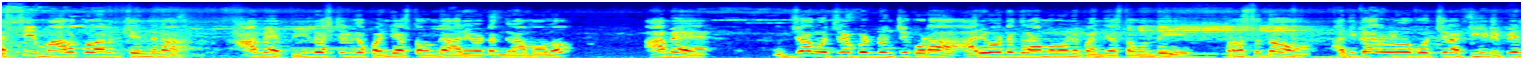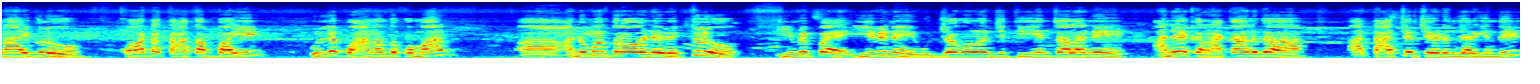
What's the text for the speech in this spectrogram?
ఎస్సీ మాల కులానికి చెందిన ఆమె ఫీల్డ్ అసిస్టెంట్గా పనిచేస్తూ ఉంది ఆర్యవటం గ్రామంలో. ఆమె ఉద్యోగం వచ్చినప్పటి నుంచి కూడా ఆర్యవటం గ్రామంలోనే పనిచేస్తూ ఉంది. ప్రస్తుతం అధికారంలోకి వచ్చిన టీడీపీ నాయకులు కోట తాతబ్బాయి పుల్లెపు ఆనంద్ కుమార్ హనుమంతరావు అనే వ్యక్తులు ఈమెపై ఈమెని ఉద్యోగం నుంచి తీయించాలని అనేక రకాలుగా ఆ టార్చర్ చేయడం జరిగింది.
